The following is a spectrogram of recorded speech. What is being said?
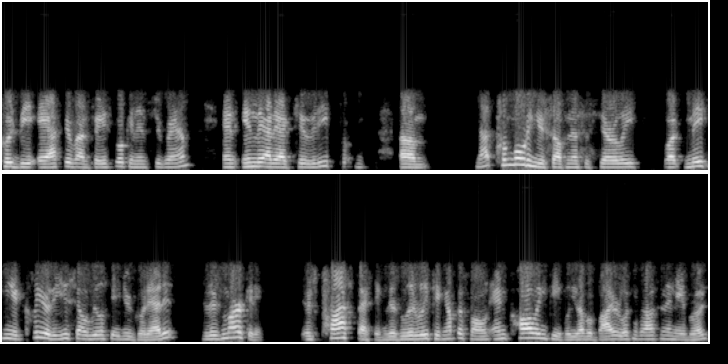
could be active on Facebook and Instagram, and in that activity, um, not promoting yourself necessarily, but making it clear that you sell real estate and you're good at it. There's marketing. There's prospecting. There's literally picking up the phone and calling people. You have a buyer looking for a house in a neighborhood.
